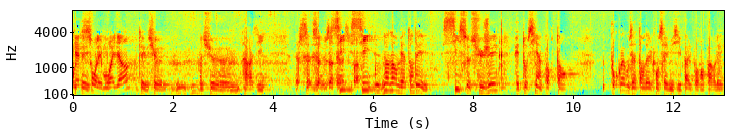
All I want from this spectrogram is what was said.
quels sont les moyens Écoutez, monsieur, monsieur euh, Arazi, ça, nous intéresse si, si, non, non, mais attendez, si ce sujet est aussi important, pourquoi vous attendez le conseil municipal pour en parler?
